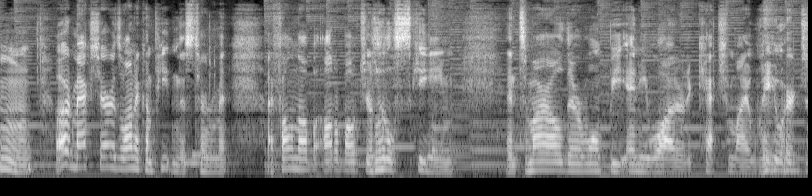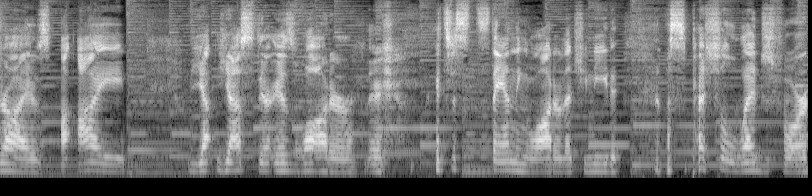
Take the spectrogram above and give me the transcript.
Hmm. Oh, Max Yards want to compete in this tournament. I found out about your little scheme. And tomorrow there won't be any water to catch my wayward drives. I... Yes, there is water. There, it's just standing water that you need a special wedge for.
